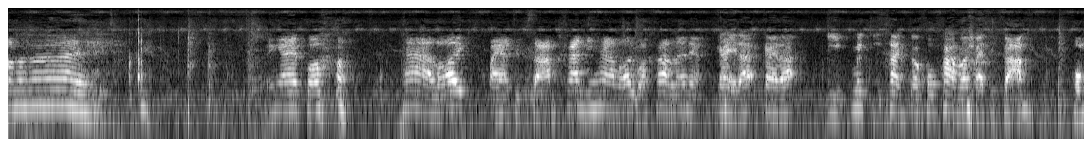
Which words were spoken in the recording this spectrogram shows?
อ้ายเป็นไงพอห้าร้อยแปดสิบสามขั้นนี่ห้าร้อยกว่าขั้นแล้วเนี่ย ใกล้ละใกล้ละอีกไม่กี่ขั้นก็ครบ583ผม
